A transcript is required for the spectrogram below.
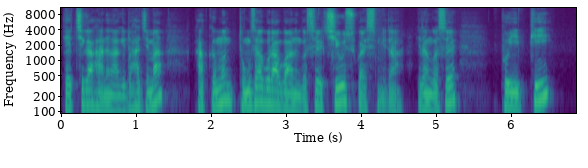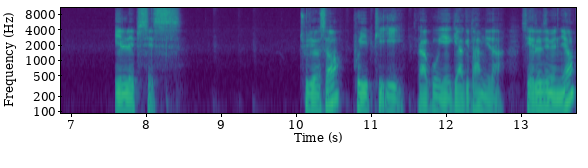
대치가 가능하기도 하지만 가끔은 동사구라고 하는 것을 지울 수가 있습니다. 이런 것을 VP ellipsis 줄여서 VPE라고 얘기하기도 합니다. 예를 들면요.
